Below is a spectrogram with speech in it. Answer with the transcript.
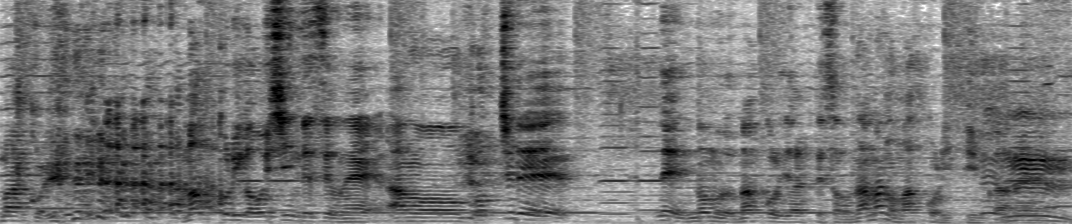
マッコリ。マッコリが美味しいんですよね。あのこっちでね飲むマッコリじゃなくてその生のマッコリっていうかうね、ん。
